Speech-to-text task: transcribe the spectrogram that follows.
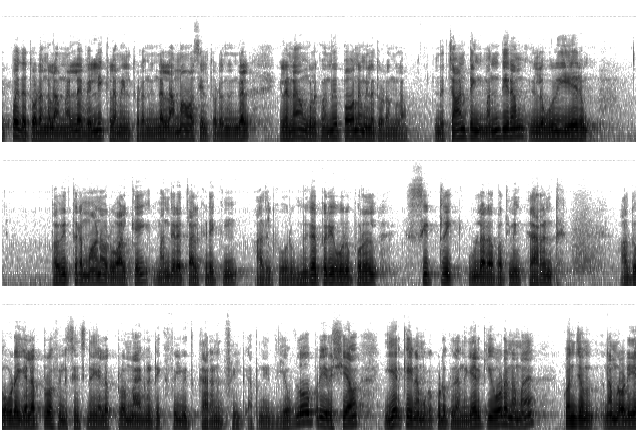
எப்போ இதை தொடங்கலாம்? நல்ல வெள்ளிக்கிழமையில் தொடங்குங்கள் அமாவாசையில் தொடங்குங்கள் இல்லைன்னா உங்களுக்கு வந்து பௌர்ணமியில் தொடங்கலாம். இந்த சாண்டிங் மந்திரம் இதில் ஒரு ஏறும். பவித்திரமான ஒரு வாழ்க்கை மந்திரத்தால் கிடைக்கும். அதுக்கு ஒரு மிகப்பெரிய ஒரு பொருள் சிட்ரிக் உள்ளார பார்த்தீங்கன்னா கரண்ட் அதோட எலக்ட்ரோ ஃபீல் இருந்துச்சுன்னா electromagnetic field with current field அப்படின்னு இது எவ்வளோ பெரிய விஷயம்? இயற்கை நமக்கு கொடுக்குது. அந்த இயற்கையோடு நம்ம கொஞ்சம் நம்மளுடைய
